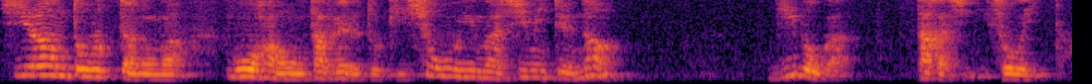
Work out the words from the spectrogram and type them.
知らんとおったのがご飯を食べる時醤油がしみてな。義母が隆にそう言った。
